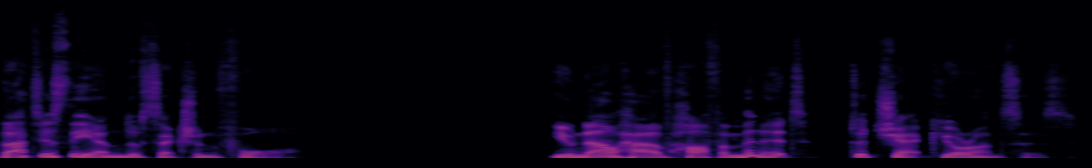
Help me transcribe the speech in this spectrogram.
That is the end of section 4. You now have half a minute to check your answers.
